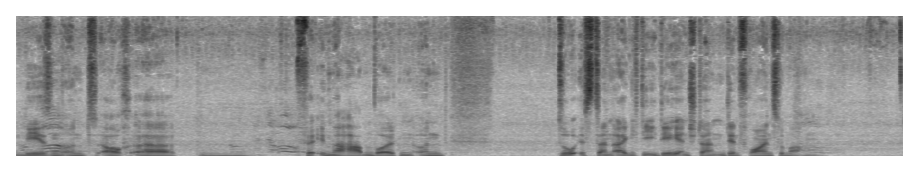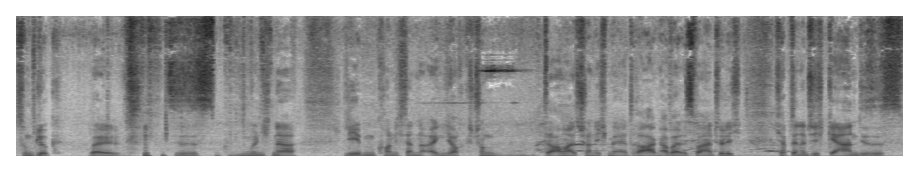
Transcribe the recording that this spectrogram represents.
lesen und auch äh, für immer haben wollten. Und so ist dann eigentlich die Idee entstanden, den Freund zu machen. Zum Glück, weil dieses Münchner Leben konnte ich dann eigentlich auch schon damals schon nicht mehr ertragen. Aber es war natürlich, ich habe dann natürlich gern dieses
